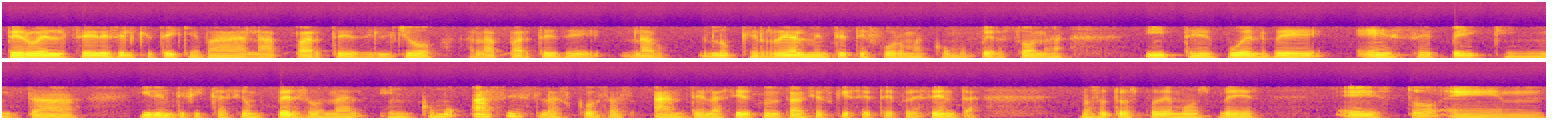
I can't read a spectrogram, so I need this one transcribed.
pero el ser es el que te lleva a la parte del yo, a la parte de la, lo que realmente te forma como persona y te vuelve esa pequeñita identificación personal en cómo haces las cosas ante las circunstancias que se te presenta. Nosotros podemos ver esto en,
